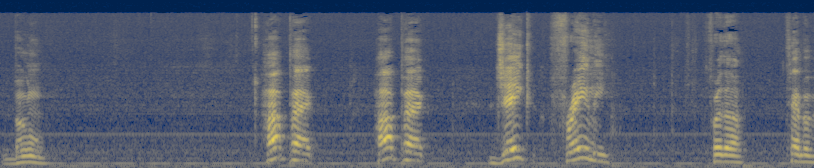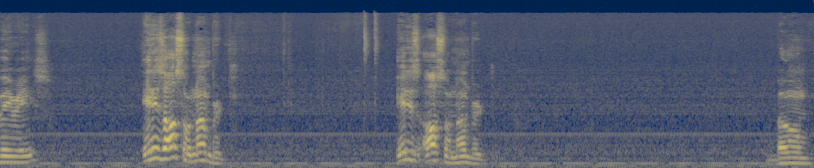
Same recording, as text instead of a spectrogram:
Boom. Hot pack, hot pack. Jake Fraley for the Tampa Bay Rays. It is also numbered. It is also numbered. Boom.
